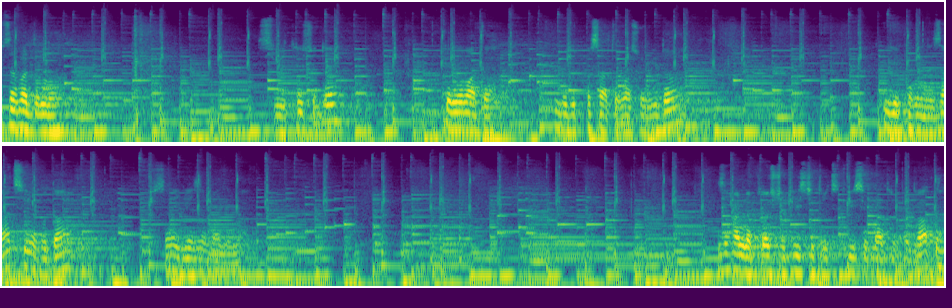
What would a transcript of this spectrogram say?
Заведемо світло сюди. Керувати будуть писати ваше відео. Є каналізація, вода, все є заведено. Загальна площа 238 метрів квадратних.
